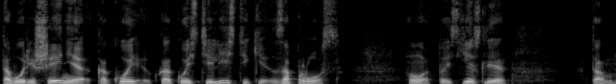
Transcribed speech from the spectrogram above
того решения, какой, какой стилистики запрос. Вот, то есть если там,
